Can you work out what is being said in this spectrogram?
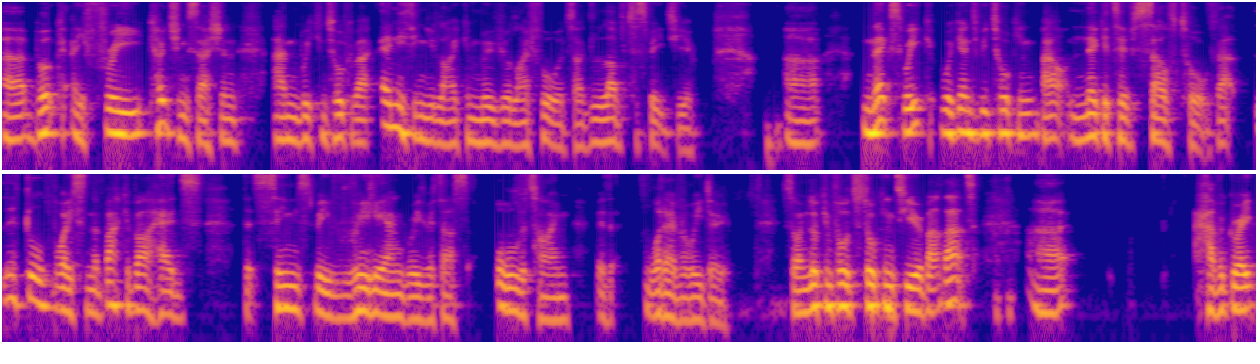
uh, book a free coaching session and we can talk about anything you like and move your life forward. So I'd love to speak to you. Uh, next week, we're going to be talking about negative self talk, that little voice in the back of our heads that seems to be really angry with us all the time with whatever we do. So I'm looking forward to talking to you about that. Uh, have a great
